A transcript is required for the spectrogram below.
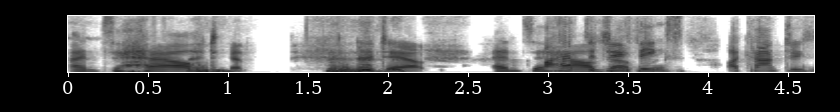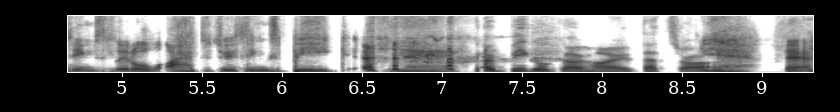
And to how, no doubt. No doubt. and to I have to do that would- things. I can't do things little. I have to do things big. yeah, go big or go home. That's right. yeah. Yeah.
